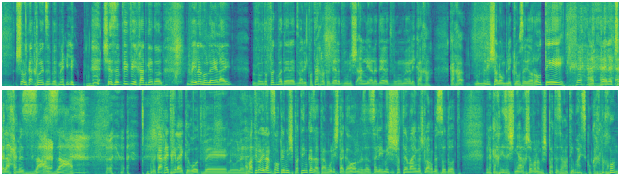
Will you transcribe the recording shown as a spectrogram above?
שולח לו את זה במיילים שזה פיפי אחד גדול ואילן עולה אליי. והוא דופק בדלת ואני פותח לו את הדלת והוא נשען לי על הדלת והוא אומר לי ככה ככה בלי שלום בלי כלום. עושה לי רותי הדלת שלך מזעזעת. וככה התחילה ההיכרות. ואמרתי לו, אילן, זרוק לי משפטים כזה, אתה אמרו לי שאתה גאון, וזה עושה לי, מי ששותה מים יש לו הרבה סודות. ולקח לי איזה שנייה לחשוב על המשפט הזה, אמרתי, וואי, זה כל כך נכון.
